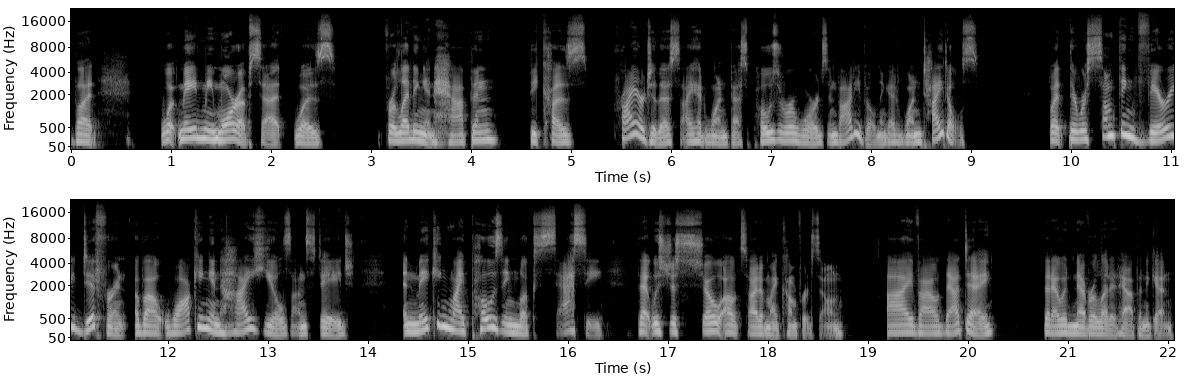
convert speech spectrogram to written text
But what made me more upset was for letting it happen because Prior to this, I had won Best Poser awards in bodybuilding, I'd won titles. But there was something very different about walking in high heels on stage and making my posing look sassy that was just so outside of my comfort zone. I vowed that day that I would never let it happen again.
